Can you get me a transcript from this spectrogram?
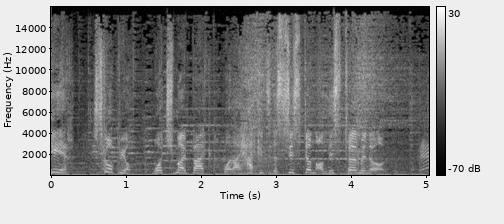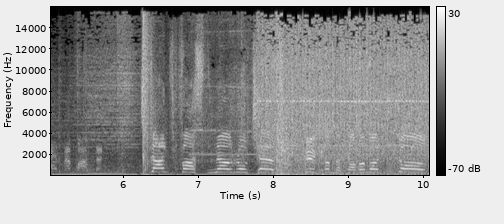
Here! Scorpio, watch my back while I hack into the system on this terminal. Stand fast now, Rochelle! Here come the government dogs!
